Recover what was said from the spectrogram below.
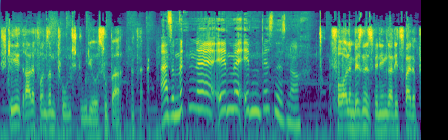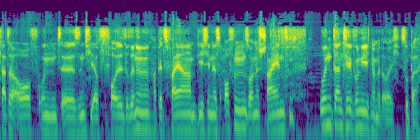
stehe gerade vor unserem Tonstudio. Super. Also mitten äh, im, im Business noch. Voll im Business. Wir nehmen gerade die zweite Platte auf und äh, sind hier voll drinne. Hab jetzt Feierabend, Bierchen ist offen, Sonne scheint und dann telefoniere ich noch mit euch. Super.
